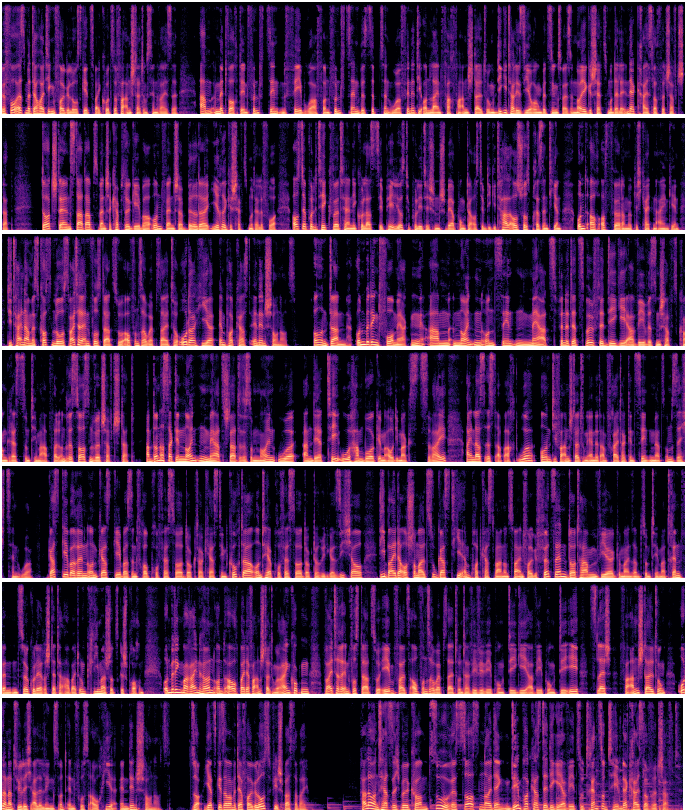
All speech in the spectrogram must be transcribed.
Bevor es mit der heutigen Folge losgeht, zwei kurze Veranstaltungshinweise. Am Mittwoch, den 15. Februar von 15 bis 17 Uhr findet die Online-Fachveranstaltung Digitalisierung bzw. neue Geschäftsmodelle in der Kreislaufwirtschaft statt. Dort stellen Startups, Venture Capital Geber und Venture Builder ihre Geschäftsmodelle vor. Aus der Politik wird Herr Nicolas Cepelius die politischen Schwerpunkte aus dem Digitalausschuss präsentieren und auch auf Fördermöglichkeiten eingehen. Die Teilnahme ist kostenlos. Weitere Infos dazu auf unserer Webseite oder hier im Podcast in den Show Notes. Und dann unbedingt vormerken, am 9. und 10. März findet der 12. DGAW Wissenschaftskongress zum Thema Abfall und Ressourcenwirtschaft statt. Am Donnerstag, den 9. März, startet es um 9 Uhr an der TU Hamburg im Audimax 2. Einlass ist ab 8 Uhr und die Veranstaltung endet am Freitag, den 10. März um 16 Uhr. Gastgeberinnen und Gastgeber sind Frau Professor Dr. Kerstin Kuchter und Herr Professor Dr. Rüdiger Sieschau, die beide auch schon mal zu Gast hier im Podcast waren, und zwar in Folge 14. Dort haben wir gemeinsam zum Thema Trendwenden, zirkuläre Städtearbeit und Klimaschutz gesprochen. Unbedingt mal reinhören und auch bei der Veranstaltung reingucken. Weitere Infos dazu ebenfalls auf unserer Webseite unter www.dgaw.de slash Veranstaltung oder natürlich alle Links und Infos auch hier in den Show Notes. So, jetzt geht's aber mit der Folge los. Viel Spaß dabei. Hallo und herzlich willkommen zu Ressourcen Neudenken, dem Podcast der DGAW zu Trends und Themen der Kreislaufwirtschaft.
